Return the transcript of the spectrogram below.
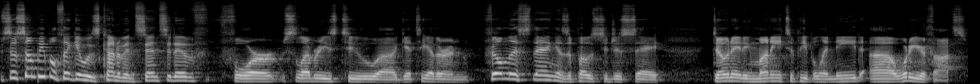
So some people think it was kind of insensitive for celebrities to uh, get together and film this thing, as opposed to just say donating money to people in need. Uh, what are your thoughts?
